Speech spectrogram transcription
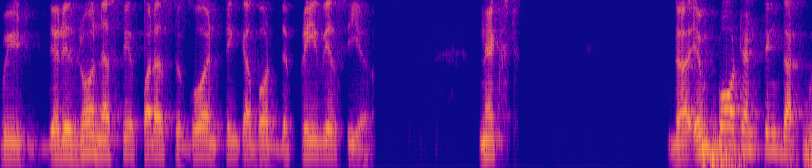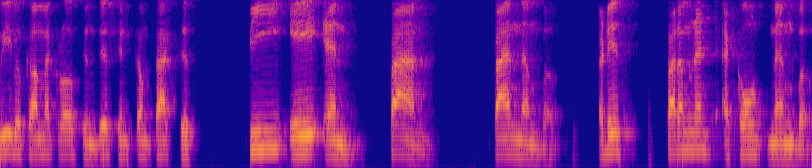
we there is no necessity for us to go and think about the previous year. Next, the important thing that we will come across in this income tax is PAN, PAN, PAN number. That is permanent account number.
